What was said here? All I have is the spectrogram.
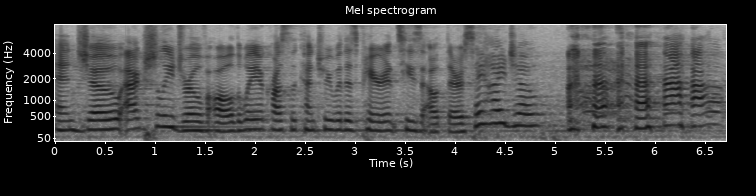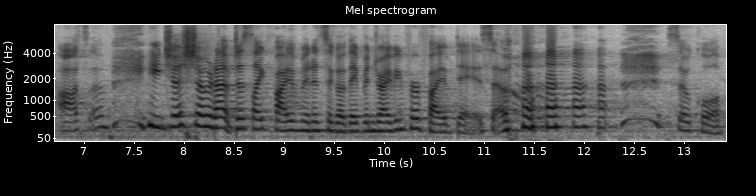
And Joe actually drove all the way across the country with his parents. He's out there. Say hi, Joe. awesome. He just showed up just like five minutes ago. They've been driving for five days. So, so cool.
